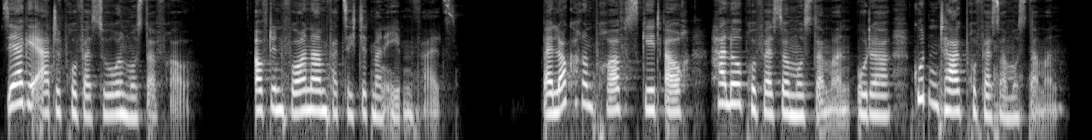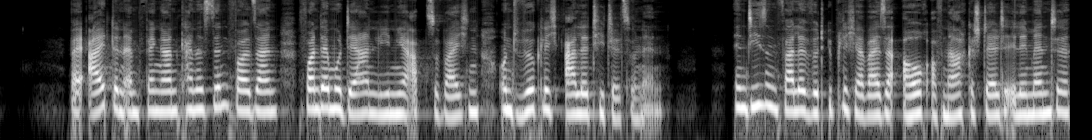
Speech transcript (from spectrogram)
Sehr geehrte Professorin Musterfrau. Auf den Vornamen verzichtet man ebenfalls. Bei lockeren Profs geht auch Hallo Professor Mustermann oder Guten Tag Professor Mustermann. Bei eitlen Empfängern kann es sinnvoll sein, von der modernen Linie abzuweichen und wirklich alle Titel zu nennen. In diesem Falle wird üblicherweise auch auf nachgestellte Elemente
